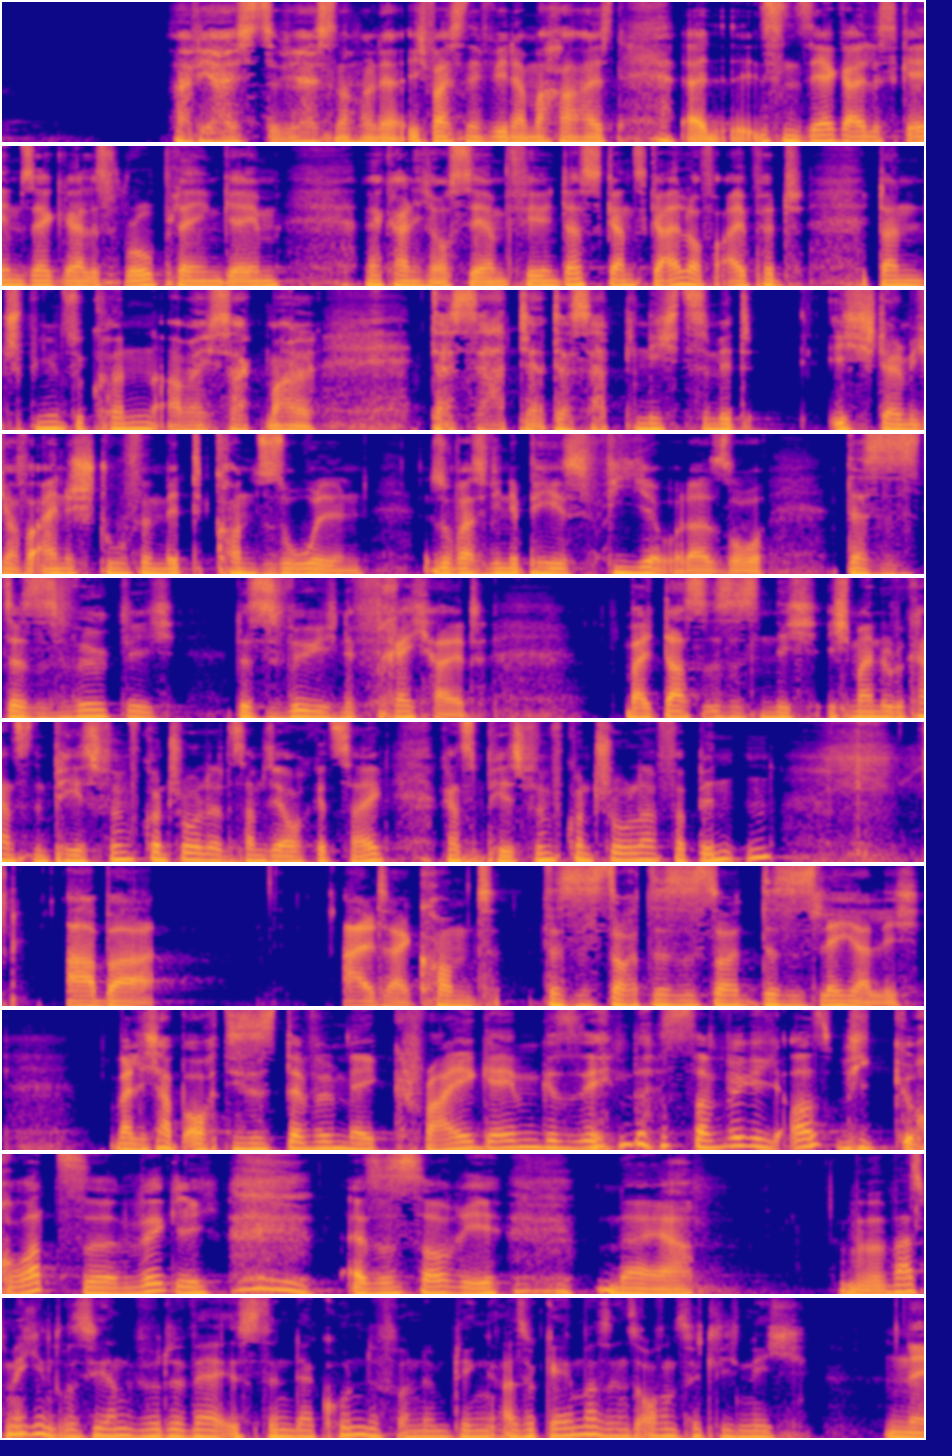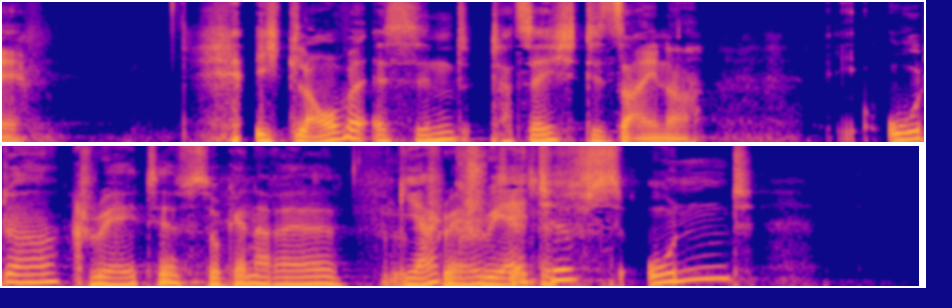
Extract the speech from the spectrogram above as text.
Ah, wie heißt, wie heißt nochmal der? Ich weiß nicht, wie der Macher heißt. Äh, ist ein sehr geiles Game, sehr geiles Roleplaying-Game. Äh, kann ich auch sehr empfehlen. Das ist ganz geil auf iPad dann spielen zu können, aber ich sag mal, das hat das hat nichts mit ich stelle mich auf eine Stufe mit Konsolen, sowas wie eine PS4 oder so. Das ist, das ist wirklich, das ist wirklich eine Frechheit. Weil das ist es nicht. Ich meine, du kannst einen PS5-Controller, das haben sie auch gezeigt, kannst einen PS5-Controller verbinden, aber Alter, kommt, das ist doch, das ist doch, das ist lächerlich. Weil ich habe auch dieses Devil May Cry Game gesehen, das sah wirklich aus wie Grotze, wirklich. Also sorry. Naja. Was mich interessieren würde, wer ist denn der Kunde von dem Ding? Also Gamer sind es offensichtlich nicht. Nee. Ich glaube, es sind tatsächlich Designer. Oder Creatives, so generell. ja, Creatives und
